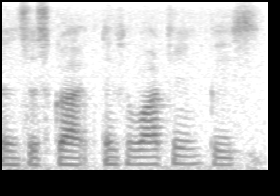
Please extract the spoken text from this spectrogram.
and subscribe. Thanks for watching. Peace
